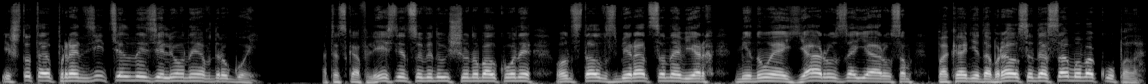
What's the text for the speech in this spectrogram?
и что-то пронзительно зеленое в другой. Отыскав лестницу, ведущую на балконы, он стал взбираться наверх, минуя ярус за ярусом, пока не добрался до самого купола.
